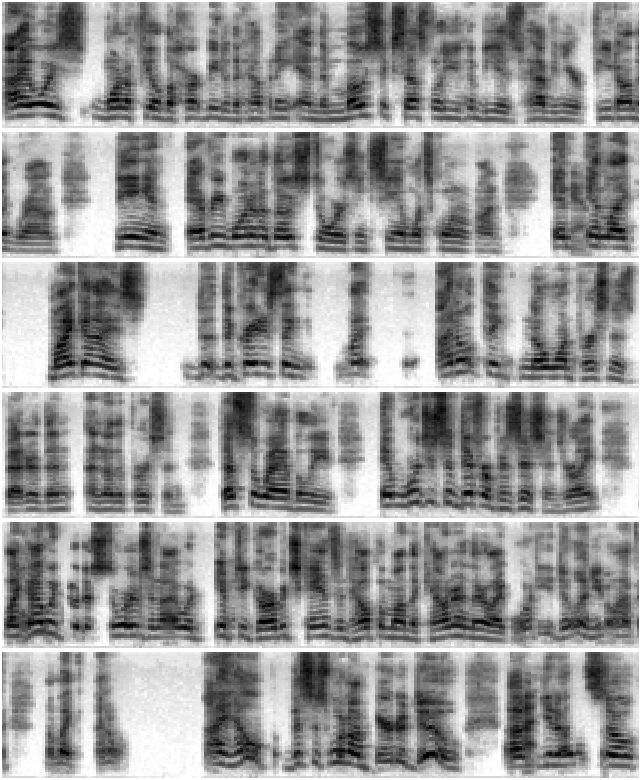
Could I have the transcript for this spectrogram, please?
I always want to feel the heartbeat of the company. And the most successful you can be is having your feet on the ground, being in every one of those stores and seeing what's going on. And yeah. and like my guys, the, the greatest thing, my I don't think no one person is better than another person. That's the way I believe. And we're just in different positions, right? Like oh. I would go to stores and I would empty garbage cans and help them on the counter, and they're like, "What are you doing? You don't have." To. I'm like, "I don't. I help. This is what I'm here to do." Uh, you know, so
